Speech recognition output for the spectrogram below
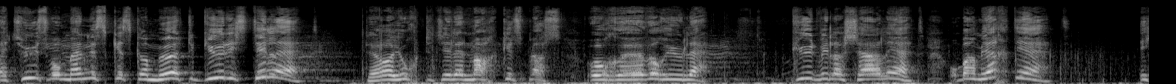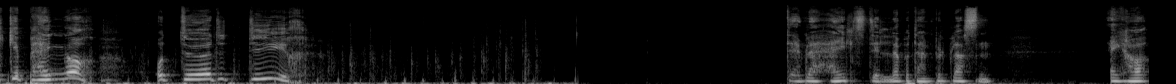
Et hus hvor mennesket skal møte Gud i stillhet! Dere har gjort det til en markedsplass og røverhule. Gud vil ha kjærlighet og barmhjertighet, ikke penger og døde dyr. Det ble helt stille på tempelplassen. Jeg har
